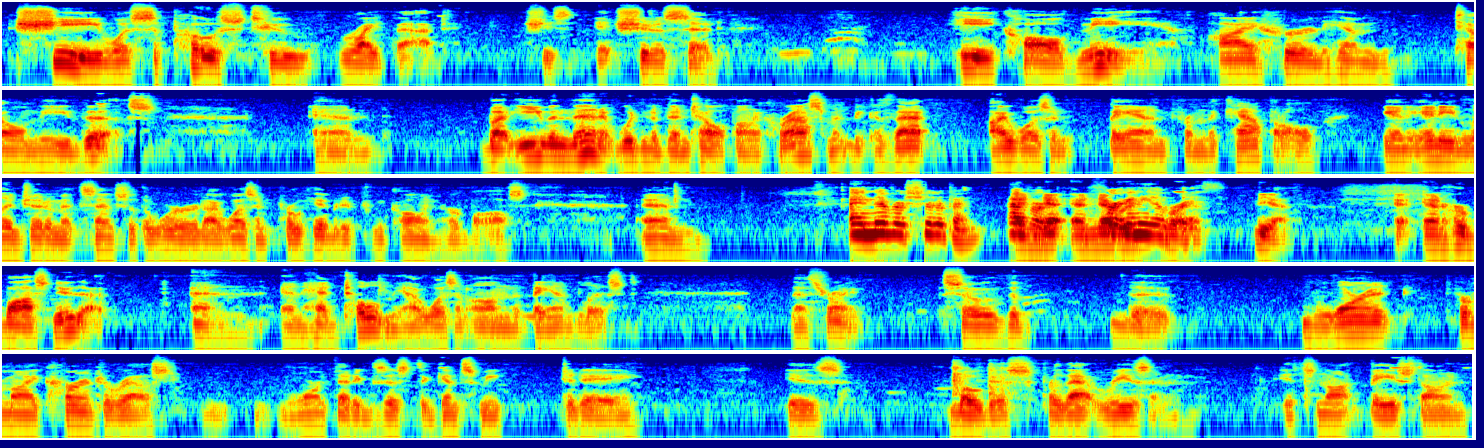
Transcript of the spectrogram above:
she was supposed to write that. She's it should have said he called me. I heard him tell me this. And but even then it wouldn't have been telephonic harassment because that I wasn't banned from the Capitol in any legitimate sense of the word. I wasn't prohibited from calling her boss. And I never should have been And ever ne- and for never- any of right. this. Yeah, and her boss knew that, and and had told me I wasn't on the banned list. That's right. So the the warrant for my current arrest, warrant that exists against me today, is bogus for that reason. It's not based on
